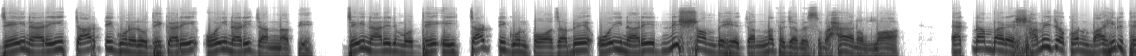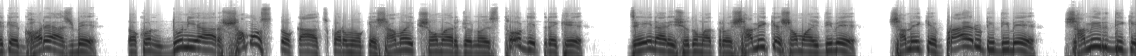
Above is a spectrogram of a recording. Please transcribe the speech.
যেই নারী চারটি গুণের অধিকারী, ওই নারী জান্নাতি। যেই নারীর মধ্যে এই চারটি গুণ পাওয়া যাবে, ওই নারীর নিঃসন্দেহে জান্নাতে যাবে সুবাহান্লাহ এক নম্বরে, স্বামী যখন বাহির থেকে ঘরে আসবে, তখন দুনিয়ার সমস্ত কাজকর্মকে সাময়িক সময়ের জন্য স্থগিত রেখে, যেই নারী শুধুমাত্র স্বামীকে সময় দিবে, স্বামীকে প্রায়োরিটি দিবে, স্বামীর দিকে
